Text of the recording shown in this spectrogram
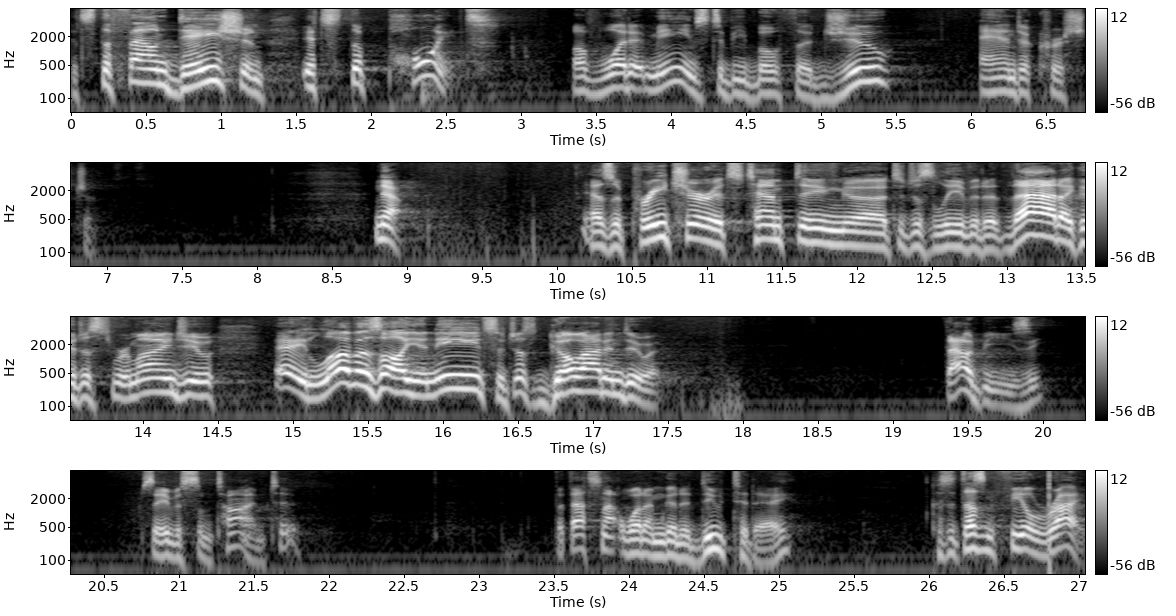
it's the foundation, it's the point of what it means to be both a Jew and a Christian. Now, as a preacher, it's tempting uh, to just leave it at that. I could just remind you hey, love is all you need, so just go out and do it. That would be easy. Save us some time, too. But that's not what I'm going to do today because it doesn't feel right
